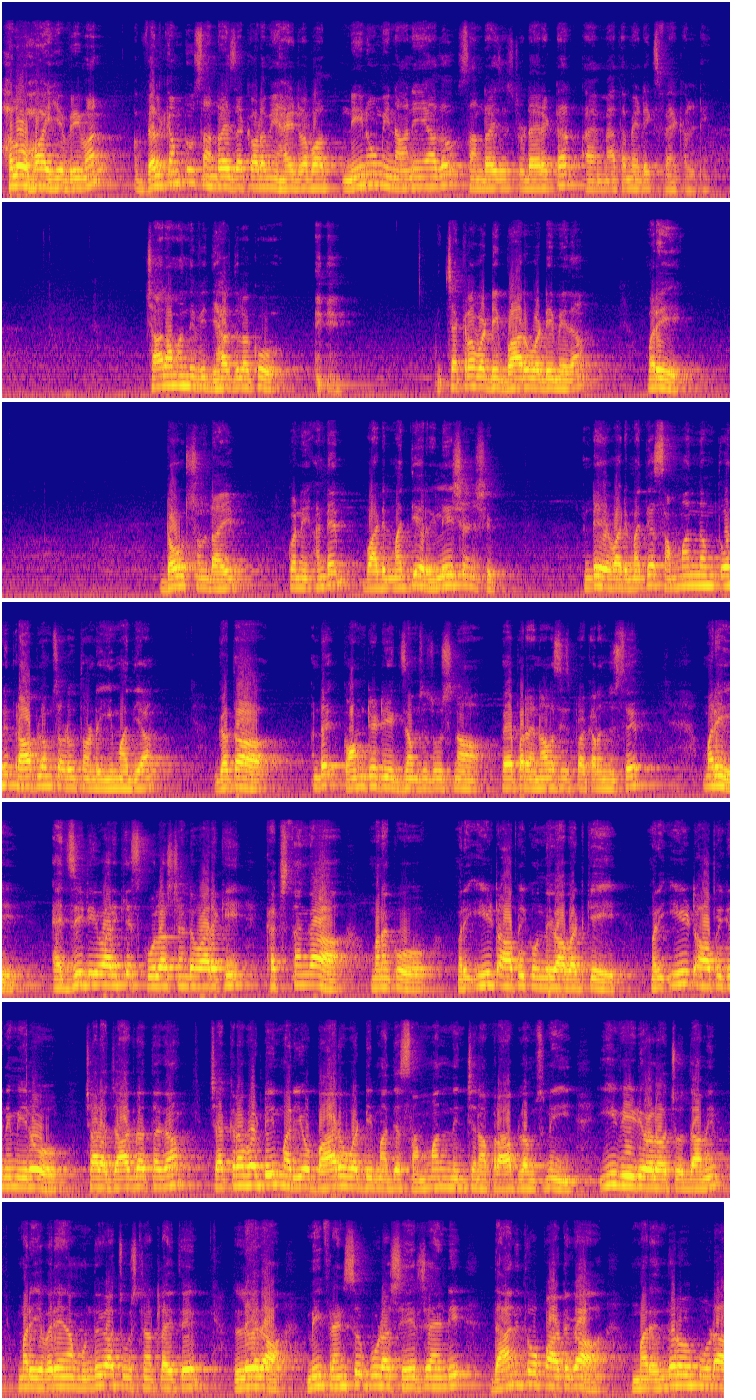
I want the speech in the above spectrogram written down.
Hello hi everyone welcome to Sunrise Academy Hyderabad నేను మీ Nani Yadav Sunrise director I'm mathematics faculty చాలామంది విద్యార్థులకు చక్రవడ్డీ బారు వడ్డీ మీద మరి డౌట్స్ ఉంటాయి. కొన్ని అంటే వాటి మధ్య రిలేషన్షిప్ అంటే వాటి మధ్య సంబంధంతో ప్రాబ్లమ్స్ అడుగుతుండే ఈ మధ్య. గత అంటే కాంపిటేటివ్ ఎగ్జామ్స్ చూసిన పేపర్ అనాలసిస్ ప్రకారం చూస్తే మరి హెచ్జిటి వారికి స్కూల్ అసిస్టెంట్ వారికి ఖచ్చితంగా మనకు మరి ఈ టాపిక్ ఉంది కాబట్టి మరి ఈ టాపిక్ని మీరు చాలా జాగ్రత్తగా చక్రవడ్డీ మరియు బారు వడ్డీ మధ్య సంబంధించిన ప్రాబ్లమ్స్ని ఈ వీడియోలో చూద్దాము. మరి ఎవరైనా ముందుగా చూసినట్లయితే లేదా మీ ఫ్రెండ్స్ కూడా షేర్ చేయండి. దానితో పాటుగా మరెందరో కూడా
